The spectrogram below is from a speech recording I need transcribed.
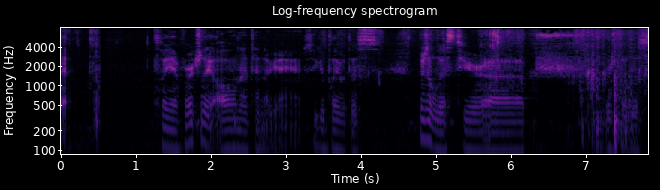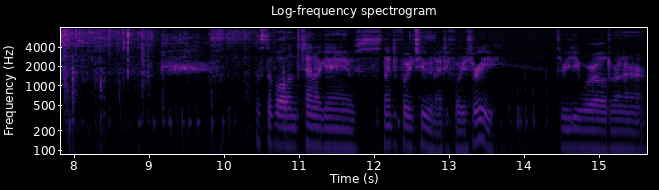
Yeah. So yeah, virtually all Nintendo games. You can play with this. There's a list here. Uh, where's the list? List of all Nintendo games. 1942, 1943. 3D World Runner.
